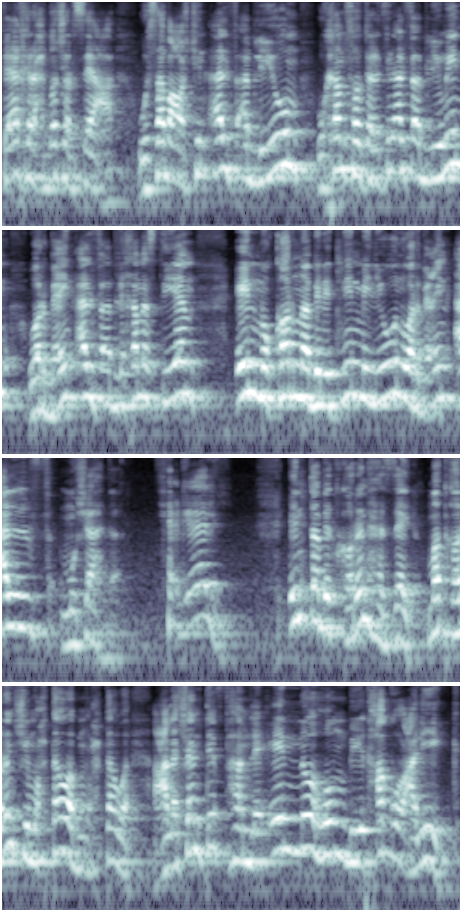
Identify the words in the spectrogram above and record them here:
في آخر 11 ساعة و27000 قبل يوم و35000 قبل يومين و40000 قبل خمس أيام إيه المقارنة بين 2 مليون و40000 مشاهدة. يا غالي انت بتقارنها إزاي؟ ما تقارنش محتوى بمحتوى علشان تفهم لأنهم بيضحكوا عليك.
